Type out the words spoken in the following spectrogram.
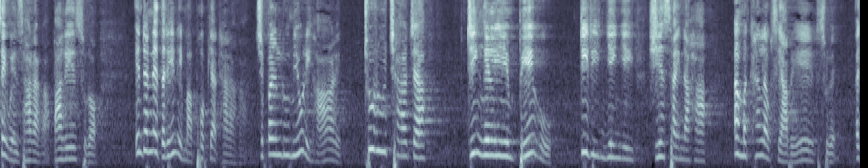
စိတ်ဝင်စားတာကဘာလဲဆိုတော့အင်တာနက်သတင်းတွေမှာဖော်ပြထားတာကဂျပန်လူမျိုးတွေဟာတဲ့ ထူးထူးခြားခြားဒီငလျင်ဘေးကိုတီတီငိမ့်ငိမ့်ရင်ဆိုင်တာဟာအမခန်းလောက်ဆရာပဲဆိုတဲ့အ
